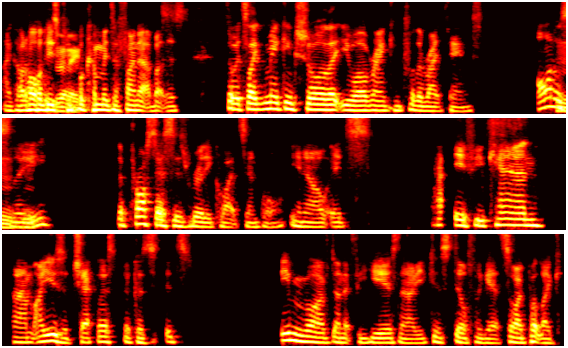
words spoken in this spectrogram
I got all these Right. people coming to find out about this. So it's like making sure that you are ranking for the right things. Honestly, Mm-hmm. the process is really quite simple. You know, it's if you can, um, I use a checklist because it's even though I've done it for years now, you can still forget. So I put like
